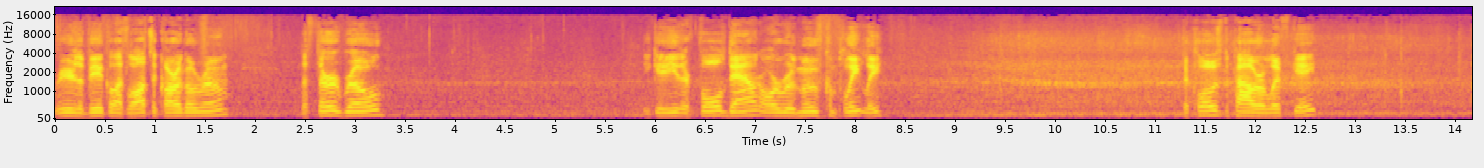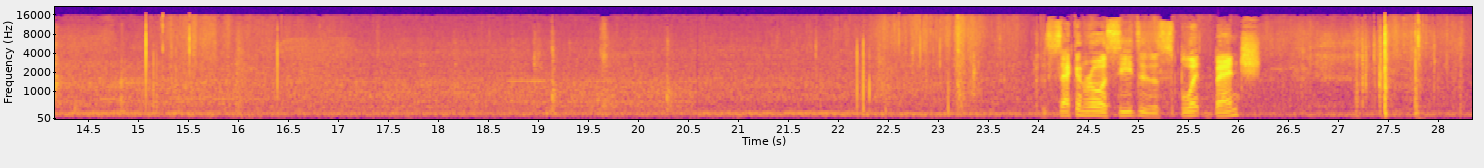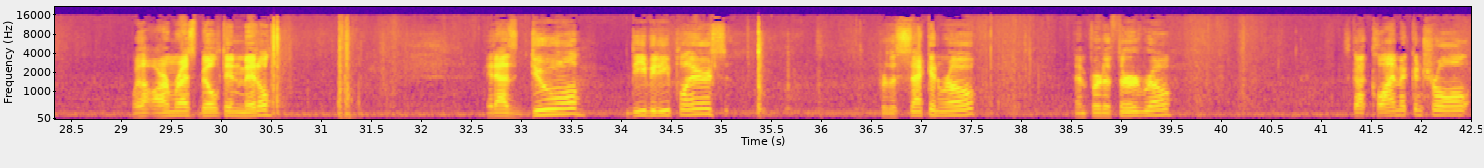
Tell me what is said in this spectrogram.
Rear of the vehicle has lots of cargo room. The third row you can either fold down or remove completely. To close the power lift gate, The second row of seats is a split bench with an armrest built in middle. It has dual DVD players for the second row and for the third row. It's got climate control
